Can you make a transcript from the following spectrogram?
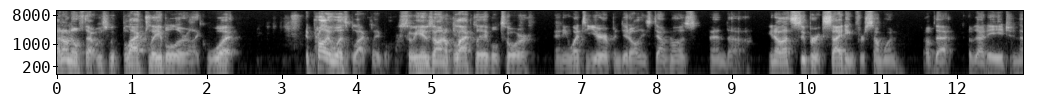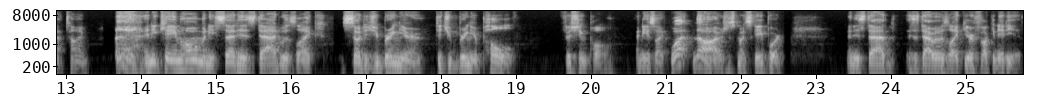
I don't know if that was with Black Label or like what. It probably was Black Label. So he was on a Black Label tour, and he went to Europe and did all these demos. And uh, you know, that's super exciting for someone of that of that age and that time. and he came home and he said his dad was like, "So did you bring your did you bring your pole, fishing pole?" And he's like, "What? No, it was just my skateboard." And his dad his dad was like, "You're a fucking idiot."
